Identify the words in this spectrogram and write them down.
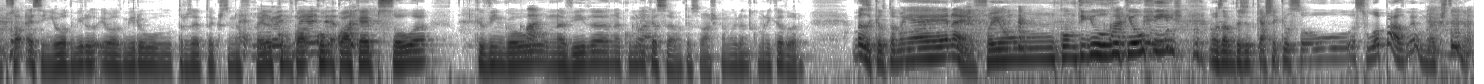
pessoal, é assim, eu admiro, eu admiro o trajeto da Cristina É, Ferreira como, qual- como qualquer pessoa que vingou Claro. na vida na comunicação. Atenção, acho que é uma grande comunicadora. Mas aquilo também é, né? Foi um conteúdo Claro que eu sim. fiz. Mas há muita gente que acha que eu sou assolapado mesmo, na Cristina.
